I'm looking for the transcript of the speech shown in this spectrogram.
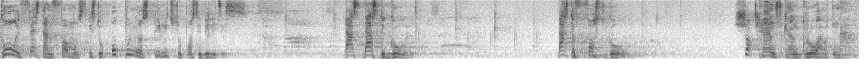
goal, first and foremost, is to open your spirit to possibilities. That's, that's the goal. That's the first goal. Short hands can grow out now.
